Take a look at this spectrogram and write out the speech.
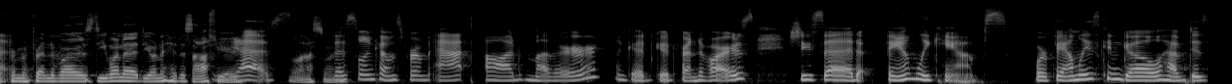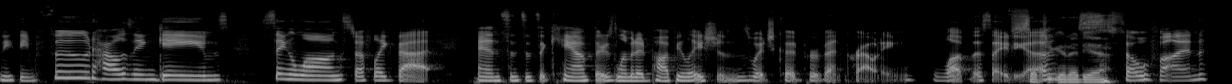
Yes. from a friend of ours. Do you wanna do you wanna hit us off here? Yes. The last one. This one comes from at Odd Mother, a good, good friend of ours. She said, family camps. where families can go have Disney themed food, housing, games, sing along, stuff like that. And since it's a camp, there's limited populations, which could prevent crowding. Love this idea. Such a good idea. So fun.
